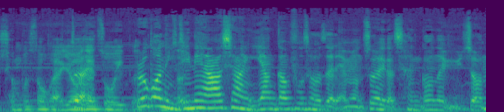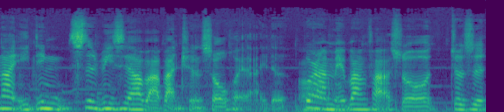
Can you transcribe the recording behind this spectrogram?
全部收回来，又要再做一个。如果你今天要像一样跟复仇者联盟做一个成功的宇宙，那一定势必是要把版权收回来的，不然没办法说就是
